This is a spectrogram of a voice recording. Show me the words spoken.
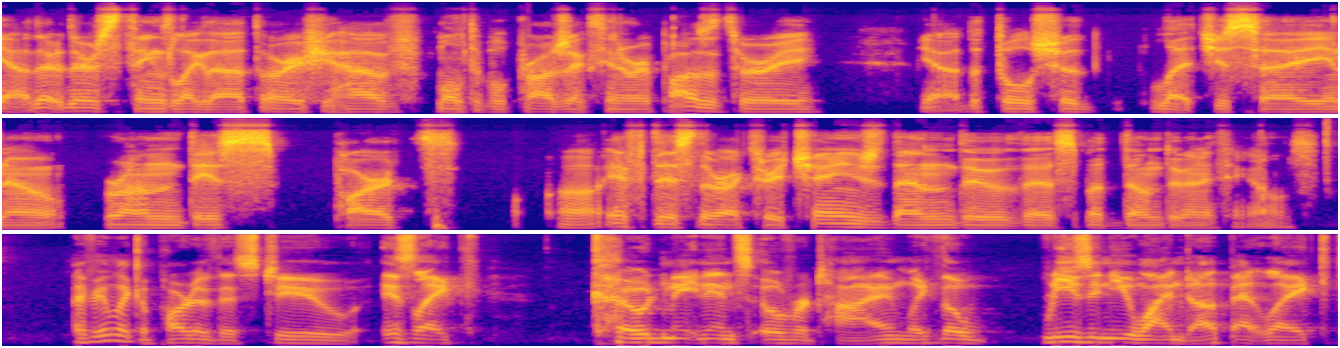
yeah, there, there's things like that. Or if you have multiple projects in a repository, yeah, the tool should let you say, you know, run this part. Uh, if this directory changed, then do this, but don't do anything else. I feel like a part of this too is like code maintenance over time. Like the reason you wind up at like,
